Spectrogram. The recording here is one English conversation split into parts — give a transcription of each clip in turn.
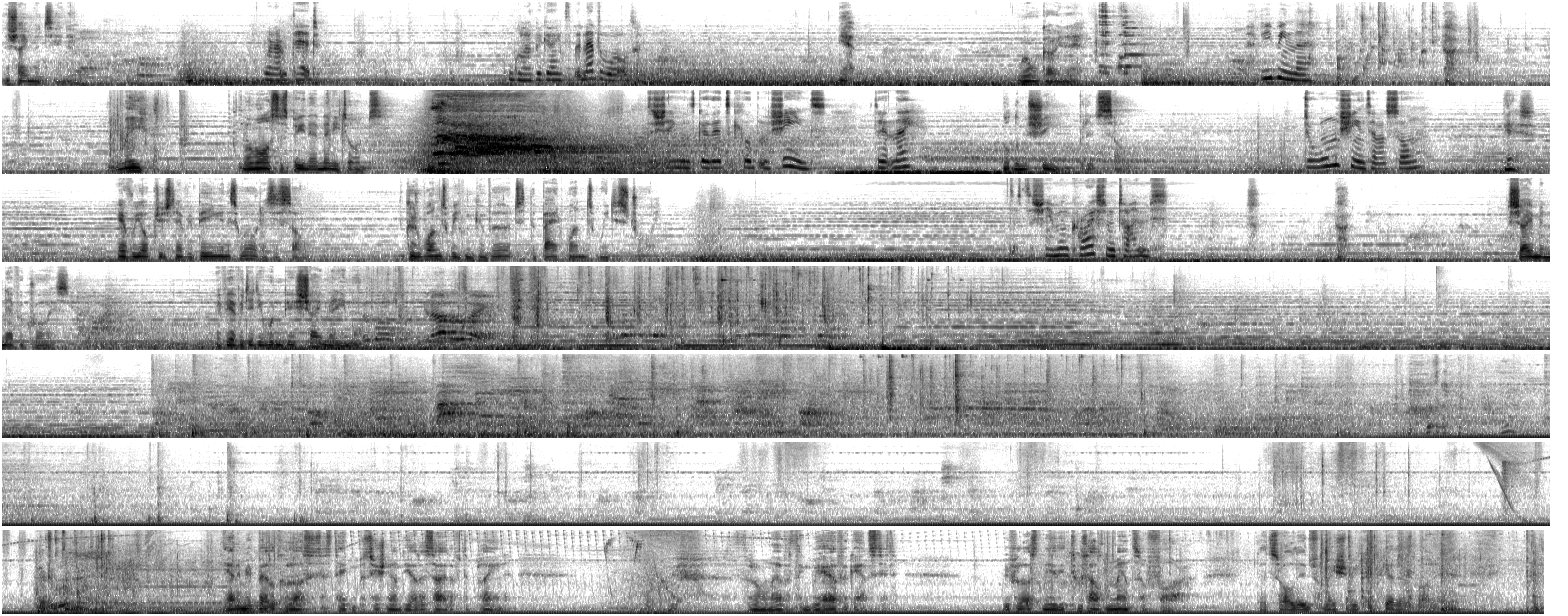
The shaman's here now. When I'm dead, will I be going to the netherworld? Yeah. We're all going there. Have you been there? No. Me? My master's been there many times. The shamans go there to kill the machines, don't they? Not the machine, but its soul. Do all machines have a soul? Yes. Every object and every being in this world has a soul. The good ones we can convert, the bad ones we destroy. Does the shaman cry sometimes? A shaman never cries. If he ever did, he wouldn't be a shaman anymore. Get out of the way. The enemy Battle Colossus has taken position on the other side of the plain. We've thrown everything we have against it. We've lost nearly 2,000 men so far. That's all the information we could gather about it.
